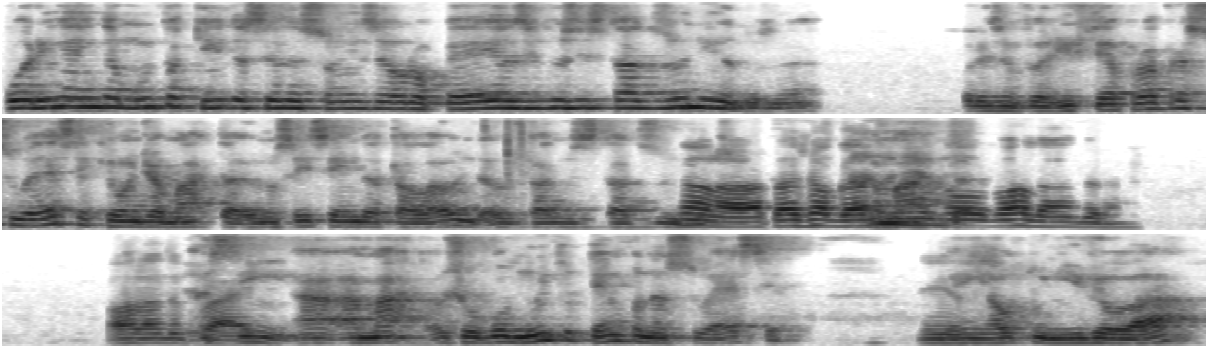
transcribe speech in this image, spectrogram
porém ainda muito aquém das seleções europeias e dos Estados Unidos, né? Por exemplo, a gente tem a própria Suécia, que é onde a Marta, eu não sei se ainda está lá ou está nos Estados Unidos. Não, não, ela está jogando Marta, no, no, Orlando, né? Orlando Pride. Sim, a, a Marta jogou muito tempo na Suécia, né, em alto nível lá,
